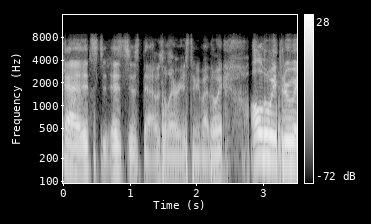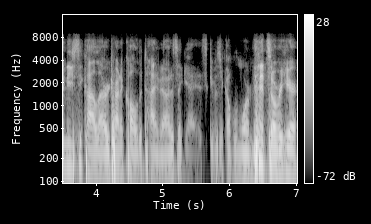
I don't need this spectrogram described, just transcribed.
Yeah, wild. it's it's just that was hilarious to me, by the way. All the way through, and you see Kyle Lowry trying to call the timeout. It's like, yeah, let's give us a couple more minutes over here.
